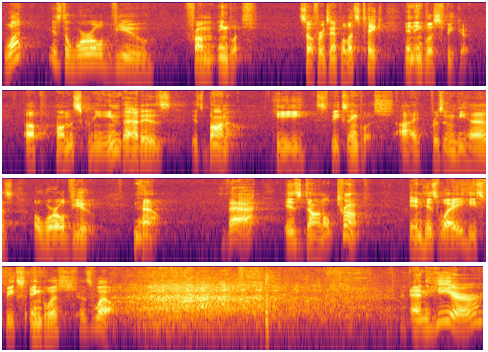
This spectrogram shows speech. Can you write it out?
What is the world view from English? So, for example, let's take an English speaker. Up on the screen, that is, is Bono. He speaks English. I presume he has a world view. Now, that is Donald Trump. In his way, he speaks English as well. and here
